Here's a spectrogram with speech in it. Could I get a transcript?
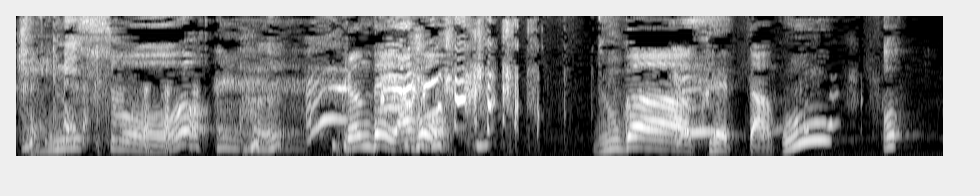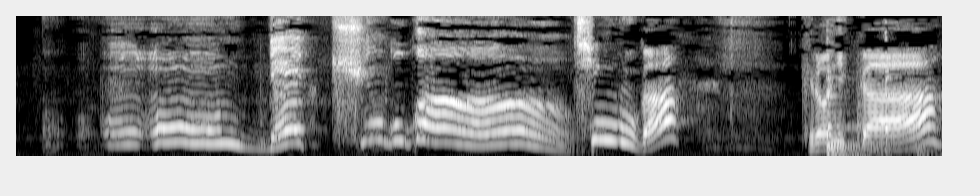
재밌어? 그런데 야호, 누가 그랬다고? 어, 어, 내 친구가. 친구가? 그러니까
